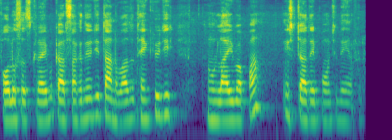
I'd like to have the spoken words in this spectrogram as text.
ਫੋਲੋ ਸਬਸਕ੍ਰਾਈਬ ਕਰ ਸਕਦੇ ਹੋ ਜੀ। ਧੰਨਵਾਦ ਥੈਂਕ ਯੂ ਜੀ। ਹੁਣ ਲਾਈਵ ਆਪਾਂ ਇੰਸਟਾ ਤੇ ਪਹੁੰਚਦੇ ਹਾਂ ਫਿਰ।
